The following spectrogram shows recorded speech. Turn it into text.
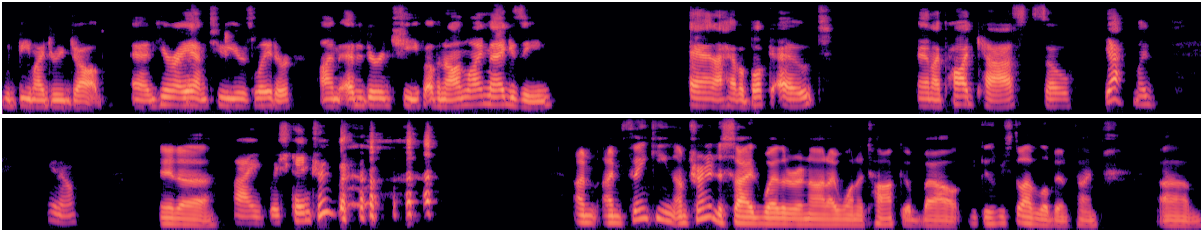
would be my dream job. And here I am, two years later. I'm editor in chief of an online magazine, and I have a book out, and I podcast. So yeah, my you know it uh my wish came true. I'm I'm thinking I'm trying to decide whether or not I want to talk about because we still have a little bit of time. Um,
